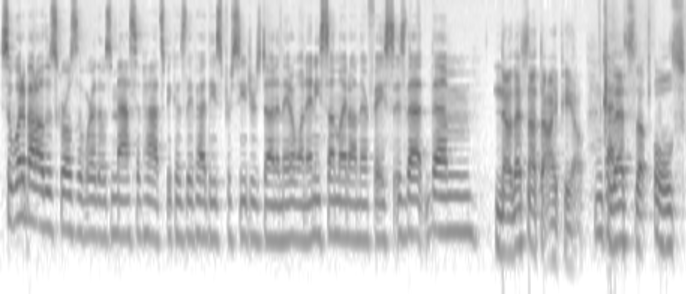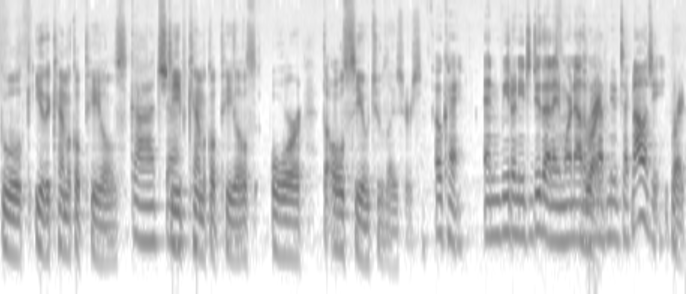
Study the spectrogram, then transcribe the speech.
So what about all those girls that wear those massive hats because they've had these procedures done and they don't want any sunlight on their face? Is that them? No, that's not the IPL. Okay. So that's the old school, either chemical peels, Gotcha. deep chemical peels, or the old CO2 lasers. Okay. And we don't need to do that anymore now that we have new technology. Right.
